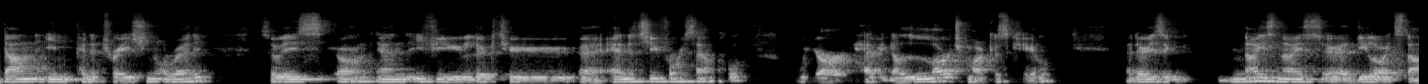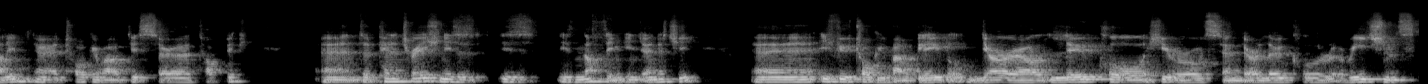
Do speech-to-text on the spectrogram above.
done in penetration already. So is um, and if you look to uh, energy, for example, we are having a large market scale. There is a nice, nice uh, Deloitte study uh, talking about this uh, topic, and the penetration is is is nothing in energy. Uh, if you're talking about global, there are local heroes and there are local regions.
